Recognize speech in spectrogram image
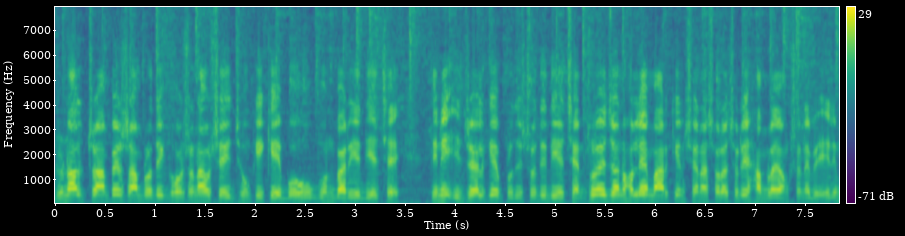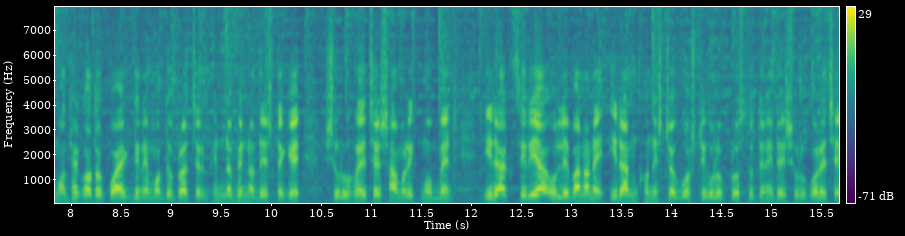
ডোনাল্ড ট্রাম্পের সাম্প্রতিক ঘোষণাও সেই ঝুঁকিকে বহু গুণ বাড়িয়ে দিয়েছে। তিনি ইসরায়েলকে প্রতিশ্রুতি দিয়েছেন, প্রয়োজন হলে মার্কিন সেনা সরাসরি হামলায় অংশ নেবে। এর মধ্যে গত কয়েকদিনে মধ্যপ্রাচ্যের ভিন্ন ভিন্ন দেশ থেকে শুরু হয়েছে সামরিক মুভমেন্ট। ইরাক, সিরিয়া ও লেবাননে ইরান ঘনিষ্ঠ গোষ্ঠীগুলো প্রস্তুতি নিতে দিতে শুরু করেছে।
